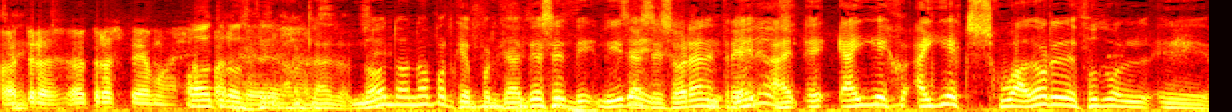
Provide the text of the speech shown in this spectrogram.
Otros otros temas. Otros temas, eso. claro. No, no, no, porque, porque a veces, mire, ¿Se asesoran entre mire, ellos? Hay, eh, hay, hay exjugadores de fútbol, eh,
